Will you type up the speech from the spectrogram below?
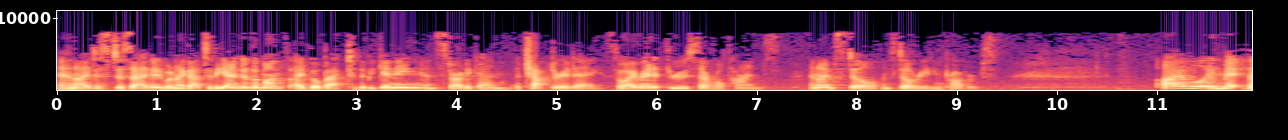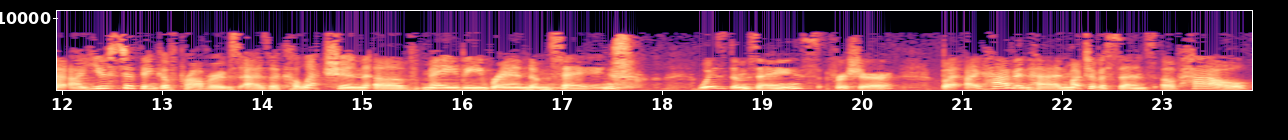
And I just decided when I got to the end of the month, I'd go back to the beginning and start again, a chapter a day. So I read it through several times. And I'm still, I'm still reading Proverbs. I will admit that I used to think of Proverbs as a collection of maybe random sayings. Wisdom sayings, for sure, but I haven't had much of a sense of how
